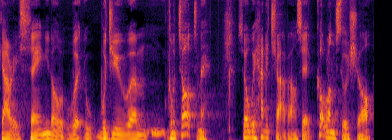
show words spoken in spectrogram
Gary saying, you know, would, would you um, come and talk to me? So we had a chat about it. Cut long story short,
